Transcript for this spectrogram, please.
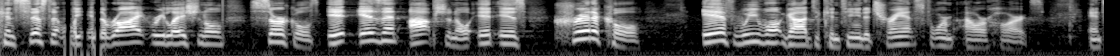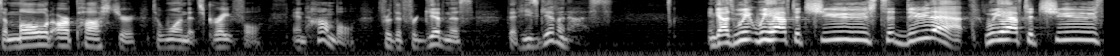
consistently in the right relational circles. It isn't optional, it is critical if we want God to continue to transform our hearts and to mold our posture to one that's grateful and humble for the forgiveness that He's given us. And guys, we, we have to choose to do that. We have to choose,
